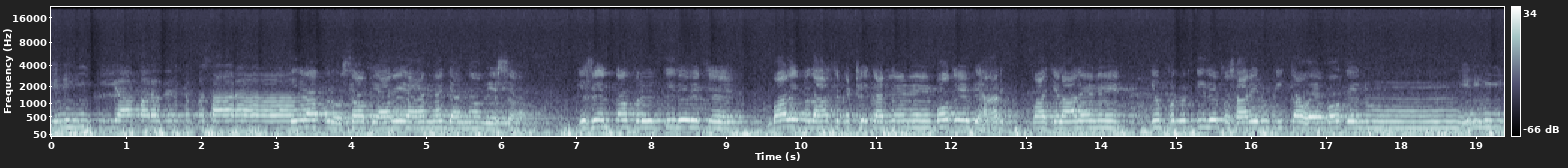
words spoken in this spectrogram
ਕਿਨਹੀ ਕੀਆ ਪਰਵਿਰਤ ਪਸਾਰਾ। ਤੇਰਾ ਭਰੋਸਾ ਪਿਆਰੇ ਆ ਨਾ ਜਾਣਾ ਵੇਸਾ। ਕਿਸੇ ਤਾਂ ਪ੍ਰਵਿਰਤੀ ਦੇ ਵਿੱਚ ਬਾਹਲੇ ਪਦਾਰਥ ਇਕੱਠੇ ਕਰ ਲੈਣੇ ਬਹੁਤੇ ਵਿਹਾਰ ਪਾ ਚਲਾ ਲੈਣੇ ਕਿਉਂ ਪ੍ਰਵਿਰਤੀ ਦੇ ਪਸਾਰੇ ਨੂੰ ਕੀਤਾ ਹੋਇਆ ਬਹੁਤੇ ਨੂੰ। ਕਿਨਹੀ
